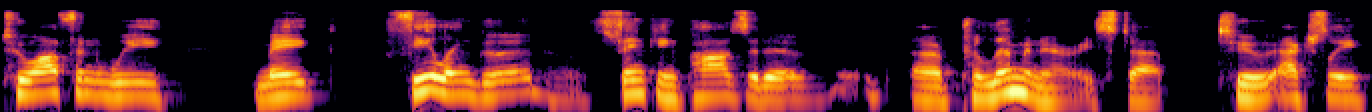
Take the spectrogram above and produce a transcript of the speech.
Too often we make feeling good or thinking positive a preliminary step to actually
